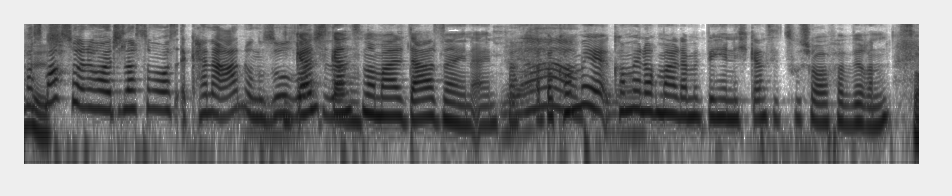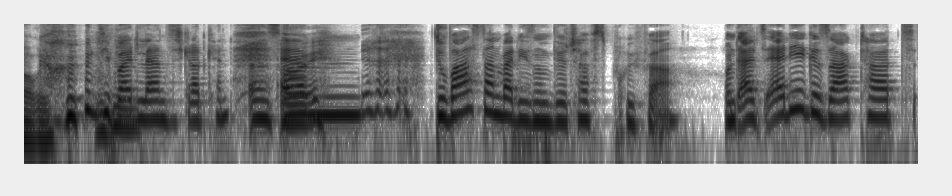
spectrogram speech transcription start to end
was machst du denn heute? Lass doch mal was, keine Ahnung, so ganz, ganz normal da sein einfach. Ja. Aber kommen wir, kommen wir doch mal, damit wir hier nicht ganz die Zuschauer verwirren. Sorry. Die beiden lernen sich gerade kennen. Äh, sorry. Ähm, du warst dann bei diesem Wirtschaftsprüfer. Und als er dir gesagt hat,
